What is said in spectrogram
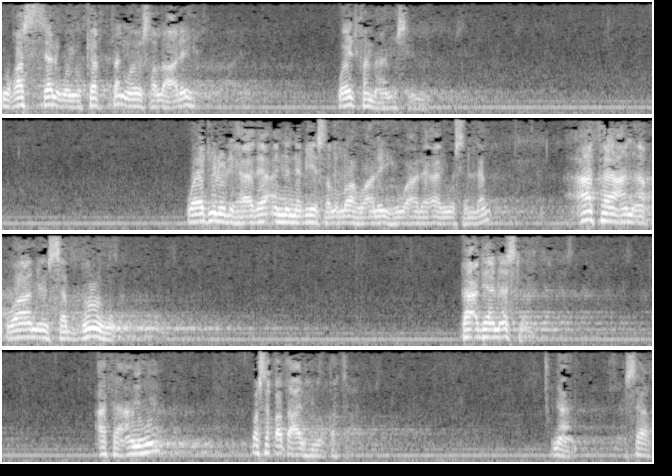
يغسل ويكفن ويصلى عليه ويدفن مع المسلمين. ويدل لهذا أن النبي صلى الله عليه وعلى آله وسلم عفى عن أقوام سبوه بعد أن أسلم. عفى عنهم وسقط عنهم القتل. نعم. سار.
